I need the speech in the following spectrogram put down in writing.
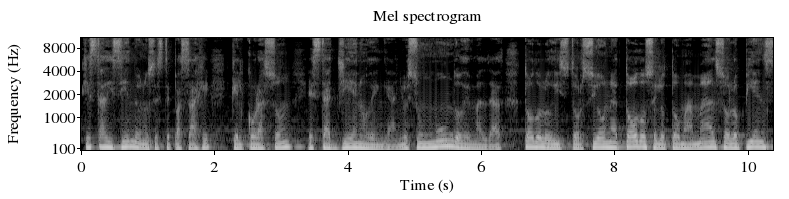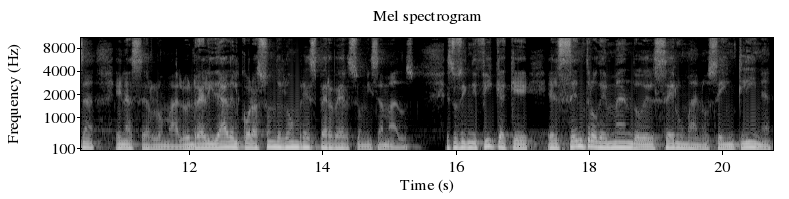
¿Qué está diciéndonos este pasaje? Que el corazón está lleno de engaño, es un mundo de maldad, todo lo distorsiona, todo se lo toma mal, solo piensa en hacerlo malo. En realidad el corazón del hombre es perverso, mis amados. Esto significa que el centro de mando del ser humano se inclina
